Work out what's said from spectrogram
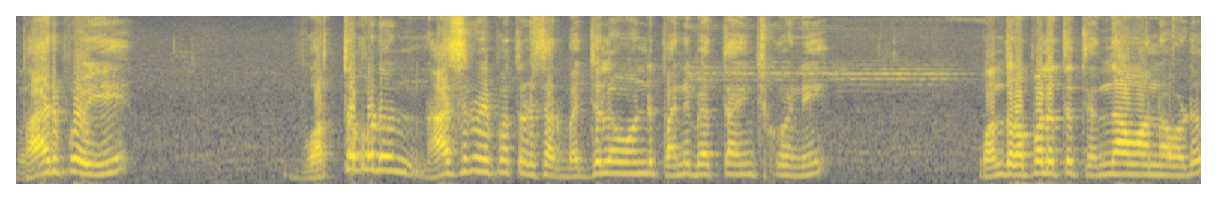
పారిపోయి వర్తకుడు నాశనం అయిపోతాడు సార్. మధ్యలో ఉండి పని బెత్తాయించుకొని వంద రూపాయలు ఎత్తే తిందాము అన్నవాడు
